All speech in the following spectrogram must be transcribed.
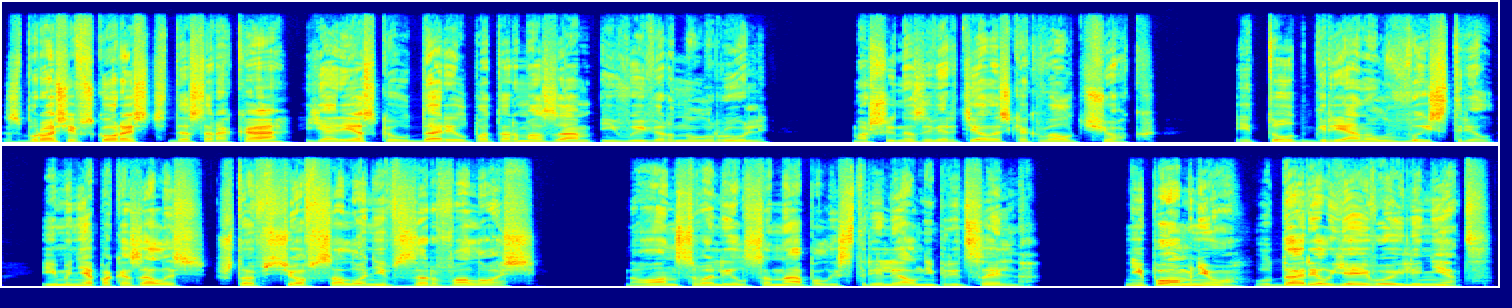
Сбросив скорость до 40, я резко ударил по тормозам и вывернул руль, Машина завертелась, как волчок. И тут грянул выстрел, и мне показалось, что все в салоне взорвалось. Но он свалился на пол и стрелял неприцельно. Не помню, ударил я его или нет,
